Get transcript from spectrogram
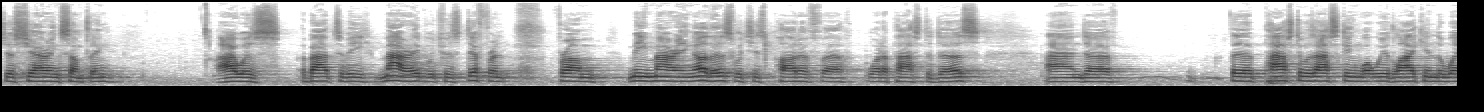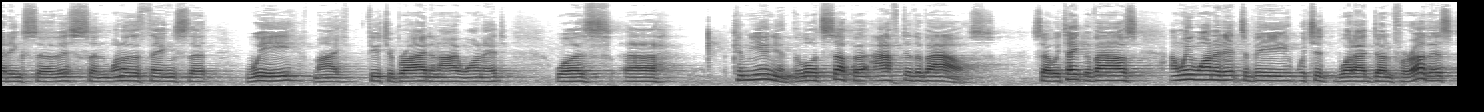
Just sharing something. I was about to be married, which was different from me marrying others, which is part of uh, what a pastor does. And uh, the pastor was asking what we'd like in the wedding service. And one of the things that we, my future bride and I, wanted was uh, communion, the Lord's Supper, after the vows. So we take the vows, and we wanted it to be, which is what I'd done for others,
